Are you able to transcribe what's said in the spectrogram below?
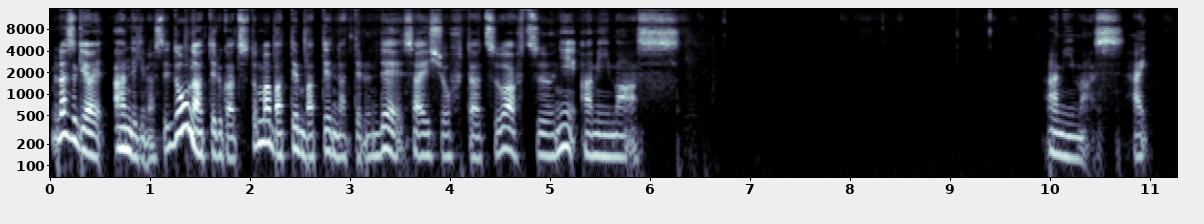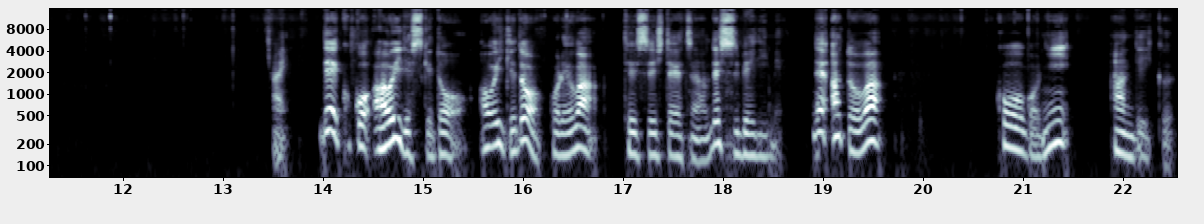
紫は編んできます。で、どうなってるかっていうと、まあ、バッテンバッテンになってるんで、最初2つは普通に編みます。編みます。はい。はい。で、ここ青いですけど、青いけど、これは訂正したやつなので滑り目。で、あとは交互に編んでいく。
